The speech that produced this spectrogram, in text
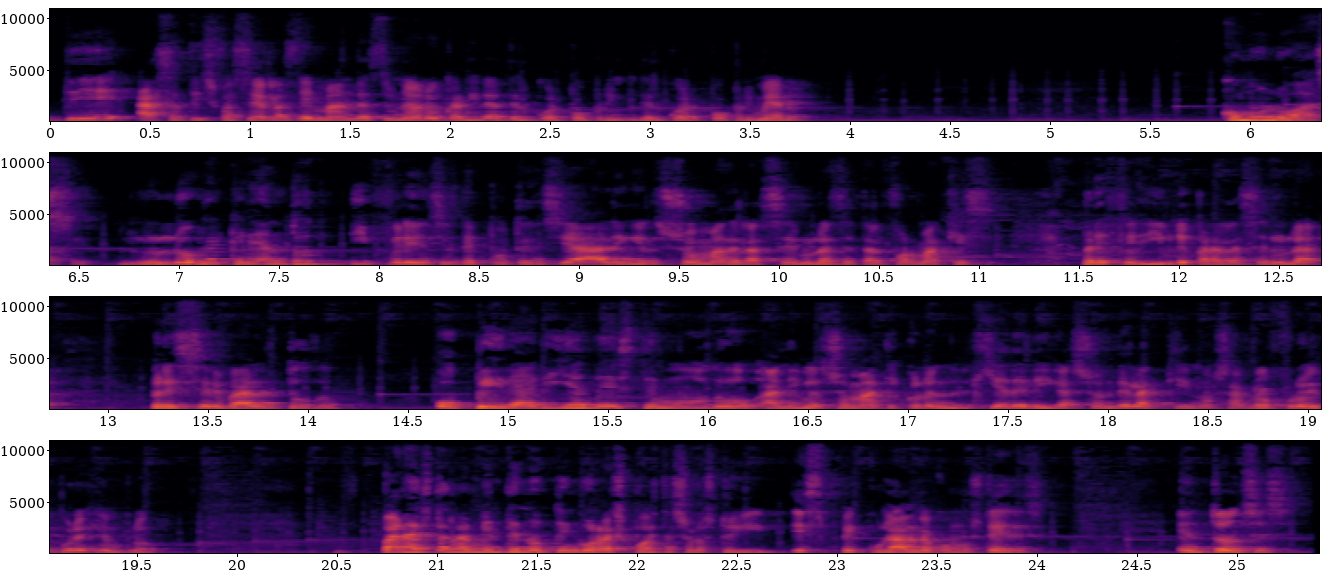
de a satisfacer las demandas de una localidad del cuerpo, del cuerpo primero. ¿Cómo lo hace? Lo logra creando diferencias de potencial en el soma de las células de tal forma que es preferible para la célula preservar el todo? ¿Operaría de este modo a nivel somático la energía de ligazón de la que nos habló Freud, por ejemplo? Para esto realmente no tengo respuesta, solo estoy especulando con ustedes. Entonces,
